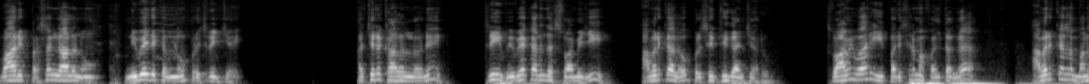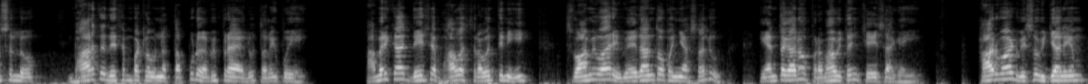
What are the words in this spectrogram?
వారి ప్రసంగాలను నివేదికలను ప్రచురించాయి. అచిరకాలంలోనే శ్రీ వివేకానంద స్వామీజీ అమెరికాలో ప్రసిద్ధిగాంచారు. స్వామివారి ఈ పరిశ్రమ ఫలితంగా అమెరికన్ల మనసుల్లో భారతదేశం పట్ల ఉన్న తప్పుడు అభిప్రాయాలు తొలగిపోయాయి. అమెరికా దేశ భావ స్రవంతిని స్వామివారి వేదాంతోపన్యాసాలు ఎంతగానో ప్రభావితం చేయసాగాయి. హార్వార్డ్ విశ్వవిద్యాలయం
